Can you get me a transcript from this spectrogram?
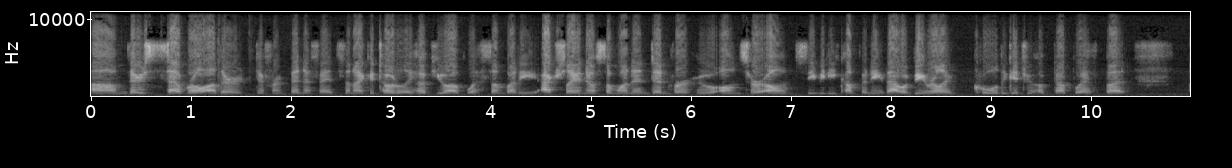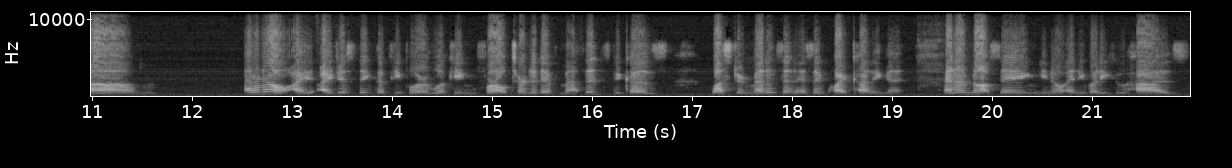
Um, there's several other different benefits, and I could totally hook you up with somebody. Actually, I know someone in Denver who owns her own CBD company. That would be really cool to get you hooked up with, but. Um, I don't know. I, I just think that people are looking for alternative methods because Western medicine isn't quite cutting it. And I'm not saying, you know, anybody who has,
